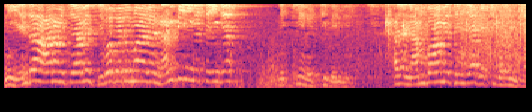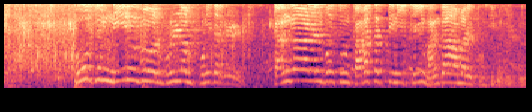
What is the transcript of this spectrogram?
நீ எந்த ஆரம்பிச்சாலும் சிவபெருமான நம்பி நீங்க செய்யுங்க. நிச்சயம் வெற்றி பெறுவீங்க அதை நம்பாம செஞ்சா வெற்றி பெற முடியாது. பூசும் நீரு போல் உள்ளம் புனிதர்கள் கங்காளன் பூசும் கவசத்தினீற்றை மங்காமல் பூசி மகிழ்வு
